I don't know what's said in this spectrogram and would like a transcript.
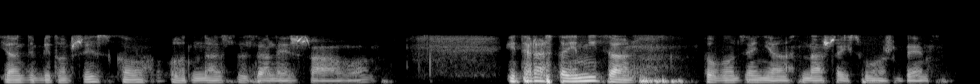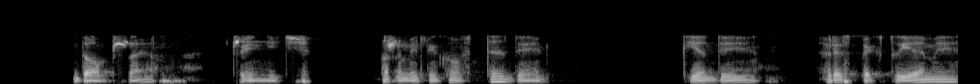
Jak gdyby to wszystko od nas zależało. I teraz tajemnica powodzenia naszej służby dobrze czynić możemy tylko wtedy, kiedy respektujemy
